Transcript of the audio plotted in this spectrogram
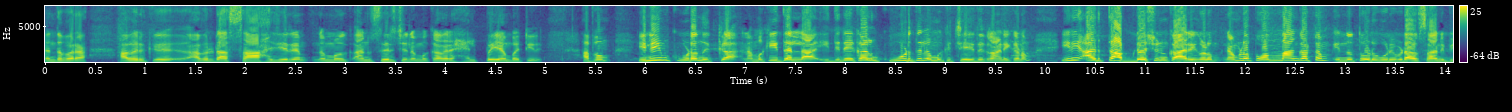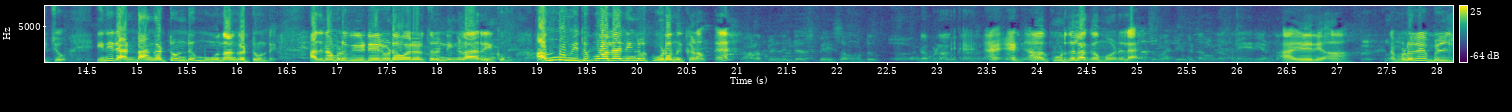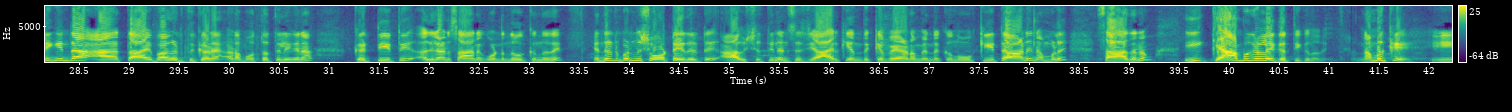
എന്താ പറയുക അവർക്ക് അവരുടെ ആ സാഹചര്യം നമ്മൾ അനുസരിച്ച് നമുക്ക് അവരെ ഹെൽപ്പ് ചെയ്യാൻ പറ്റിയത്. അപ്പം ഇനിയും കൂടെ നിൽക്കുക. നമുക്ക് ഇതല്ല ഇതിനേക്കാളും കൂടുതൽ നമുക്ക് ചെയ്ത് കാണിക്കണം. ഇനി അടുത്ത അപ്ഡേഷനും കാര്യങ്ങളും നമ്മളിപ്പോൾ ഒന്നാം ഘട്ടം ഇന്നത്തോടു കൂടി ഇവിടെ അവസാനിപ്പിച്ചു. ഇനി രണ്ടാം ഘട്ടം ഉണ്ട് മൂന്നാം ഘട്ടം ഉണ്ട്. അത് നമ്മൾ വീഡിയോയിലൂടെ ഓരോരുത്തരും നിങ്ങളെ അറിയിക്കും. അന്നും ഇതുപോലെ നിങ്ങൾ കൂടെ നിൽക്കണം. കൂടുതലാക്കാൻ പോകണം അല്ലേ? ആ ഏരിയ ആ. നമ്മളൊരു ബിൽഡിങ്ങിന്റെ താഴ്ഭാഗം ഭാഗം എടുത്തിക്കാണ് അവിടെ മൊത്തത്തിൽ ഇങ്ങനെ കെട്ടിയിട്ട് അതിലാണ് സാധനം കൊണ്ടുവന്ന് വെക്കുന്നത്. എന്നിട്ട് ഇവിടുന്ന് ഷോർട്ട് ചെയ്തിട്ട് ആവശ്യത്തിനനുസരിച്ച് ആർക്ക് എന്തൊക്കെ വേണം എന്നൊക്കെ നോക്കിയിട്ടാണ് നമ്മൾ സാധനം ഈ ക്യാമ്പുകളിലേക്ക് എത്തിക്കുന്നത്. നമുക്ക് ഈ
